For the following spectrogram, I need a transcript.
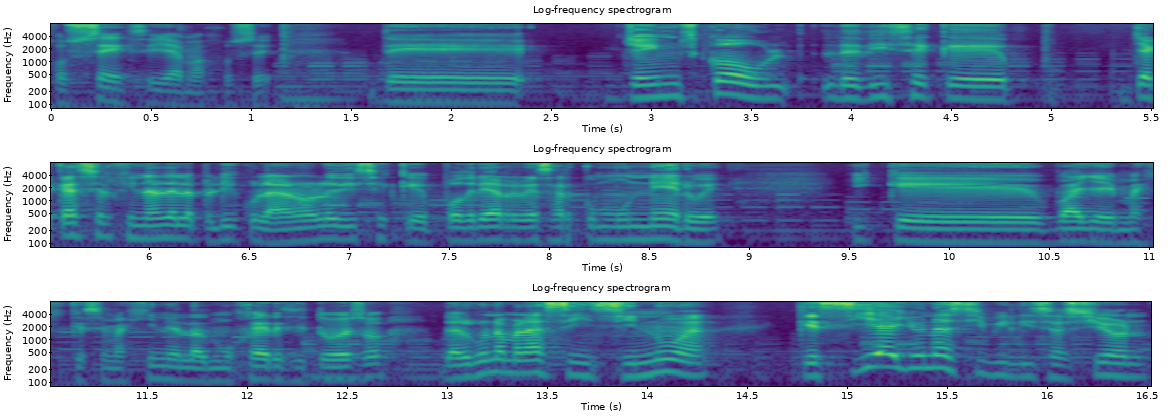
José se llama José, de James Cole, le dice que ya casi al final de la película, ¿no? Le dice que podría regresar como un héroe y que vaya, que se imagine las mujeres y todo eso, de alguna manera se insinúa que sí hay una civilización,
